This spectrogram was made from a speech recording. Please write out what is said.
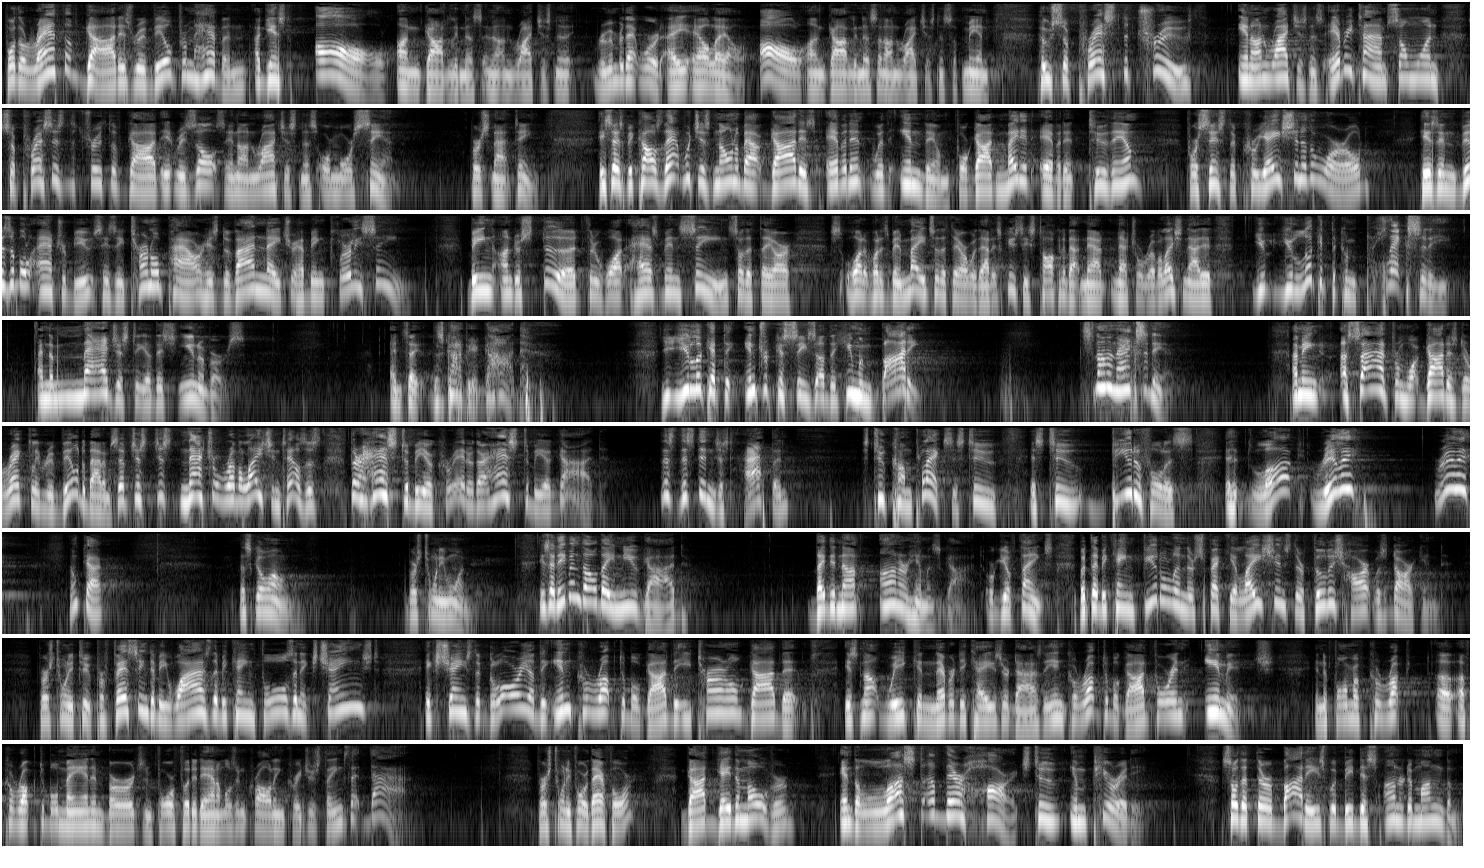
For the wrath of God is revealed from heaven against all ungodliness and unrighteousness. Remember that word, A L L. All ungodliness and unrighteousness of men who suppress the truth in unrighteousness. Every time someone suppresses the truth of God, it results in unrighteousness or more sin. Verse 19. He says, Because that which is known about God is evident within them, for God made it evident to them. For since the creation of the world, his invisible attributes, his eternal power, his divine nature have been clearly seen, being understood through what has been seen, so that they are what, what has been made, so that they are without excuse. He's talking about nat- natural revelation. Now, you, you look at the complexity and the majesty of this universe and say, there's got to be a God. You, you look at the intricacies of the human body. It's not an accident. I mean, aside from what God has directly revealed about himself, just, just natural revelation tells us there has to be a creator, there has to be a God. This, this didn't just happen. It's too complex. It's too, it's too beautiful. It's, it, luck? Really? Really? Okay. Let's go on. Verse 21. He said, even though they knew God, they did not honor him as God or give thanks, but they became futile in their speculations. Their foolish heart was darkened. Verse 22 Professing to be wise, they became fools and exchanged, exchanged the glory of the incorruptible God, the eternal God that is not weak and never decays or dies, the incorruptible God, for an image in the form of corrupt. Uh, of corruptible man and birds and four footed animals and crawling creatures, things that die. Verse 24, therefore, God gave them over in the lust of their hearts to impurity, so that their bodies would be dishonored among them.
